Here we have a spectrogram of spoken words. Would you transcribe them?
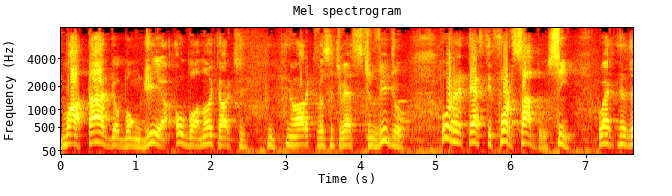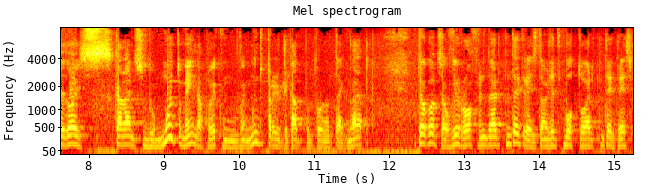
boa tarde, ou bom dia, ou boa noite, hora que, na hora que você estiver assistindo o vídeo. O reteste forçado, sim. O R32 Skyline subiu muito bem, dá pra ver como foi muito prejudicado pelo problema técnico na época. Então o que aconteceu? Virou a frente do R33. Então a gente botou o R33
